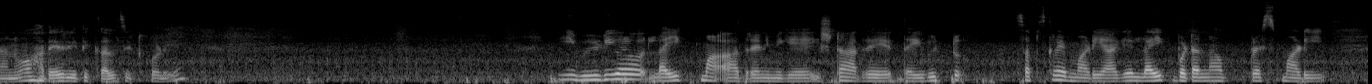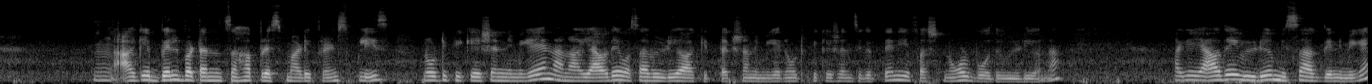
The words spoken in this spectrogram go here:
ನಾನು. ಅದೇ ರೀತಿ ಕಲಸಿಟ್ಕೊಳ್ಳಿ. ಈ ವಿಡಿಯೋ ಲೈಕ್ ಮಾ, ಆದರೆ ನಿಮಗೆ ಇಷ್ಟ ಆದರೆ ದಯವಿಟ್ಟು ಸಬ್ಸ್ಕ್ರೈಬ್ ಮಾಡಿ, ಹಾಗೆ ಲೈಕ್ ಬಟನ್ನ ಪ್ರೆಸ್ ಮಾಡಿ. ಹಾಗೆ ಬೆಲ್ ಬಟನ್ ಸಹ ಪ್ರೆಸ್ ಮಾಡಿ ಫ್ರೆಂಡ್ಸ್ ಪ್ಲೀಸ್ ನೋಟಿಫಿಕೇಷನ್ ನಿಮಗೆ, ನಾನು ಯಾವುದೇ ಹೊಸ ವಿಡಿಯೋ ಹಾಕಿದ ತಕ್ಷಣ ನಿಮಗೆ ನೋಟಿಫಿಕೇಷನ್ ಸಿಗುತ್ತೆ. ನೀವು ಫಸ್ಟ್ ನೋಡ್ಬೋದು ವಿಡಿಯೋನ ಹಾಗೆ ಯಾವುದೇ ವಿಡಿಯೋ ಮಿಸ್ ಆಗದೆ ನಿಮಗೆ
